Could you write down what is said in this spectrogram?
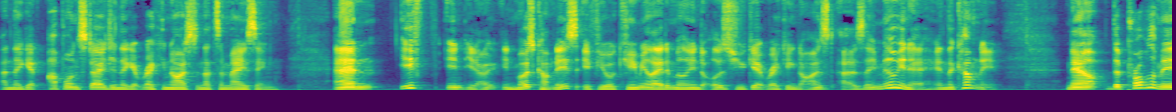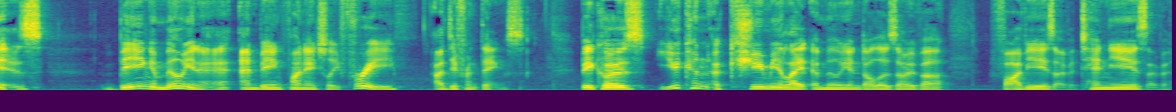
And they get up on stage and they get recognized, and that's amazing. And if in you know in most companies if you accumulate a million dollars you get recognized as a millionaire in the company now the problem is being a millionaire and being financially free are different things because you can accumulate a million dollars over five years, over 10 years, over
